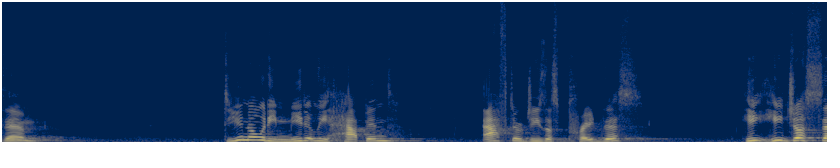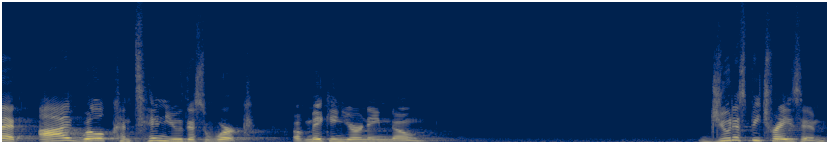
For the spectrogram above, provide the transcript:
them. Do you know what immediately happened after Jesus prayed this? He, he just said, I will continue this work of making your name known. Judas betrays him,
